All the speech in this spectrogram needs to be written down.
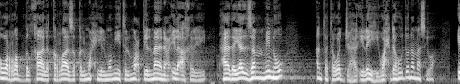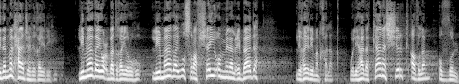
هو الرب الخالق الرازق المحيي المميت المعطي المانع إلى آخره هذا يلزم منه أن تتوجه إليه وحده دون ما سواه. اذا ما الحاجة لغيره؟ لماذا يعبد غيره؟ لماذا يصرف شيء من العبادة لغير من خلق؟ ولهذا كان الشرك أظلم الظلم.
